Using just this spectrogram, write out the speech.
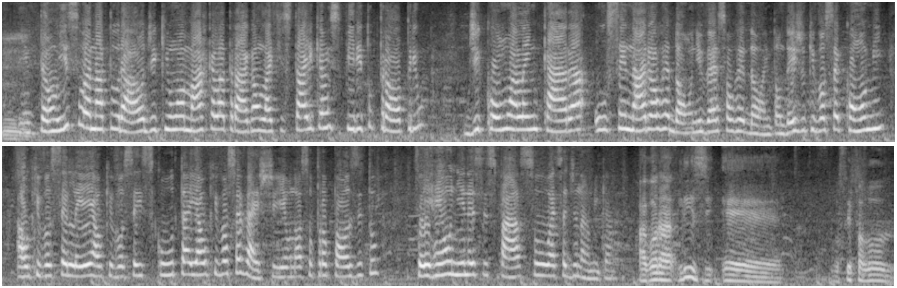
Então, isso é natural de que uma marca ela traga um lifestyle que é um espírito próprio de como ela encara o cenário ao redor, o universo ao redor. Então, desde o que você come, ao que você lê, ao que você escuta e ao que você veste. E o nosso propósito foi reunir nesse espaço essa dinâmica. Agora, Lise, é, você falou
